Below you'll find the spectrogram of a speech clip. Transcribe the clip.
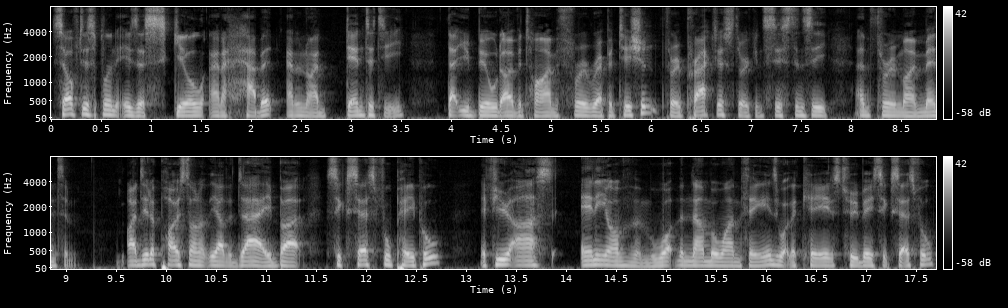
Self discipline is a skill and a habit and an identity that you build over time through repetition, through practice, through consistency, and through momentum. I did a post on it the other day, but successful people, if you ask any of them what the number one thing is, what the key is to be successful,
